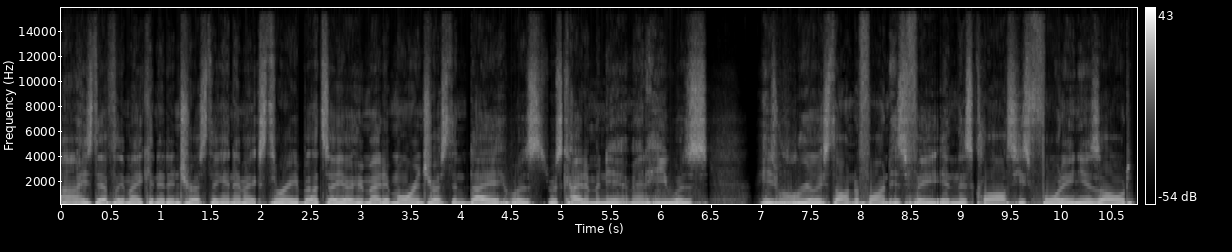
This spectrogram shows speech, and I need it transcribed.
uh, he's definitely making it interesting in MX3. But I tell you, who made it more interesting today was was Caden Minear. Man, he was he's really starting to find his feet in this class. He's 14 years old,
